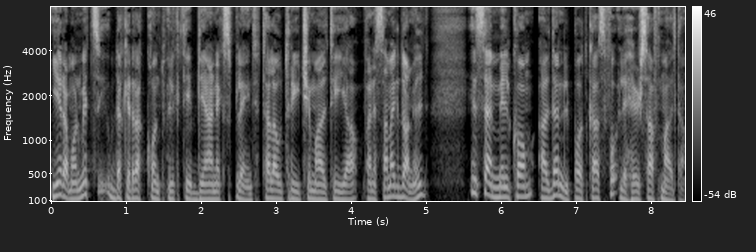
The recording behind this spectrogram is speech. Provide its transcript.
Jien Ramon Mizzi u b'dak ir-rakkont mill-ktieb The Unexplained tal-awtriċi Maltija Vanessa McDonald insemmi lkom għal dan il-podcast fuq l-ħirsa f'Malta.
